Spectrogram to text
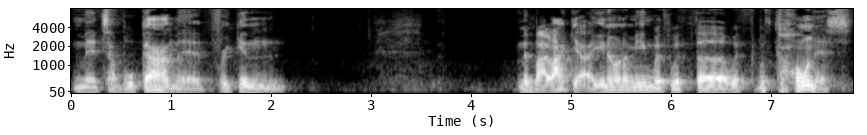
me Tsabuka, me freaking me Balakia. You know what I mean? With with uh, with with cojones.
